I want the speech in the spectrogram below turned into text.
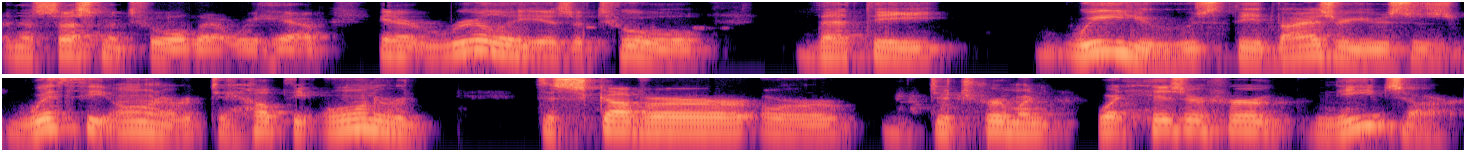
an assessment tool that we have, and it really is a tool that the we use, the advisor uses with the owner to help the owner discover or determine what his or her needs are.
